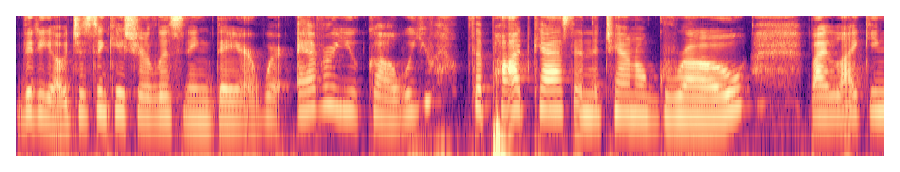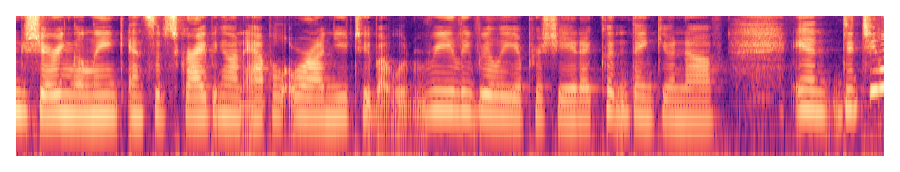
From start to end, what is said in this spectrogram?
video, just in case you're listening there. Wherever you go, will you help the podcast and the channel grow by liking, sharing the link, and subscribing on Apple or on YouTube? I would really, really appreciate it. I couldn't thank you enough. And did you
